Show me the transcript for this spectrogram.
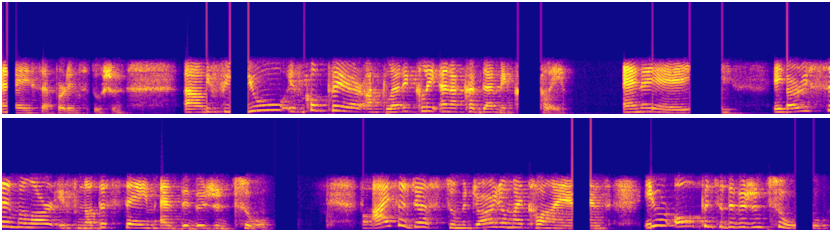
And a separate institution. Um, if you if you compare athletically and academically, NAIA is very similar, if not the same, as Division Two. So I suggest to majority of my clients, if you're open to Division Two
